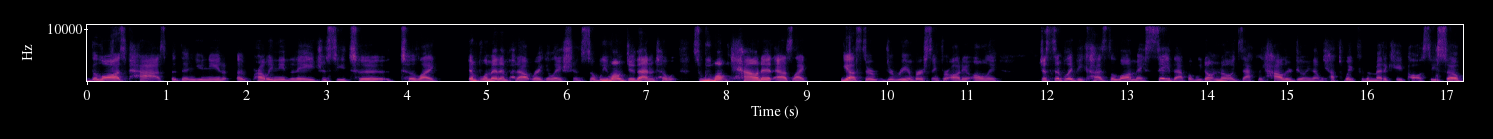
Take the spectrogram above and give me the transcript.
the law is passed, but then you need uh, probably need an agency to to like implement and put out regulations. So we won't do that until so we won't count it as like yes, they're, they're reimbursing for audio only, just simply because the law may say that, but we don't know exactly how they're doing that. We have to wait for the Medicaid policy. So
